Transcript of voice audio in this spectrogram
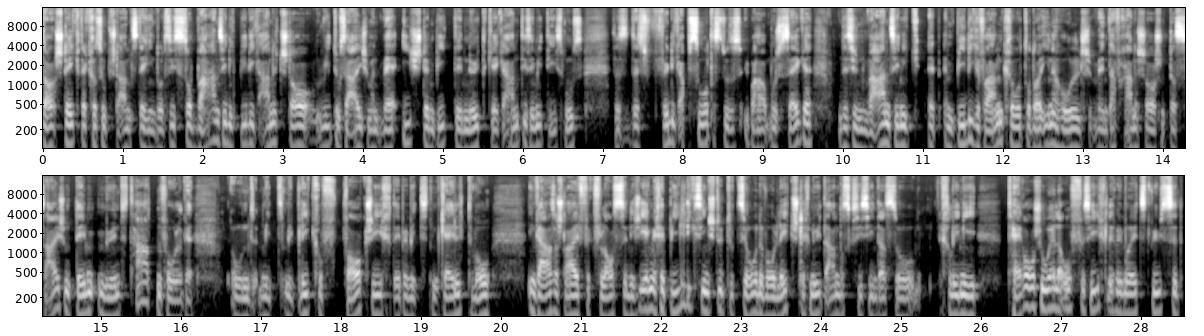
da steckt ja keine Substanz dahinter. Es ist so wahnsinnig billig anzustehen, wie du sagst. meine, wer ist denn bitte nicht gegen Antisemitismus? Das, das, ist völlig absurd, dass du das überhaupt musst sagen. Und das ist ein wahnsinnig äh, ein billiger Franken, den du da reinholst, wenn du einfach anstehst und das sagst. Und dem müssen Taten folgen. Und mit, mit Blick auf die Vorgeschichte, eben mit dem Geld, das in Gazastreifen geflossen ist, irgendwelche Bildungsinstitutionen, die letztlich nichts anderes sind als so kleine Terrorschulen offensichtlich, wie wir jetzt wissen.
